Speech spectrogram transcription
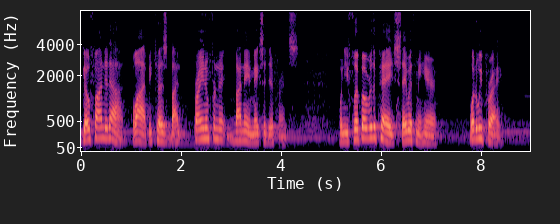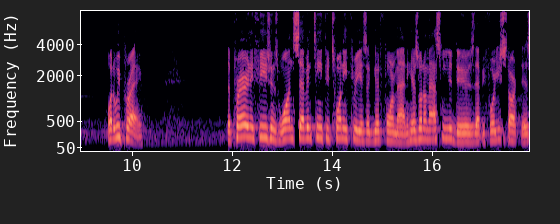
Go find it out. Why? Because by praying them for, by name makes a difference. When you flip over the page, stay with me here. What do we pray? What do we pray? The prayer in Ephesians 1 17 through 23 is a good format. And here's what I'm asking you to do is that before you start this,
